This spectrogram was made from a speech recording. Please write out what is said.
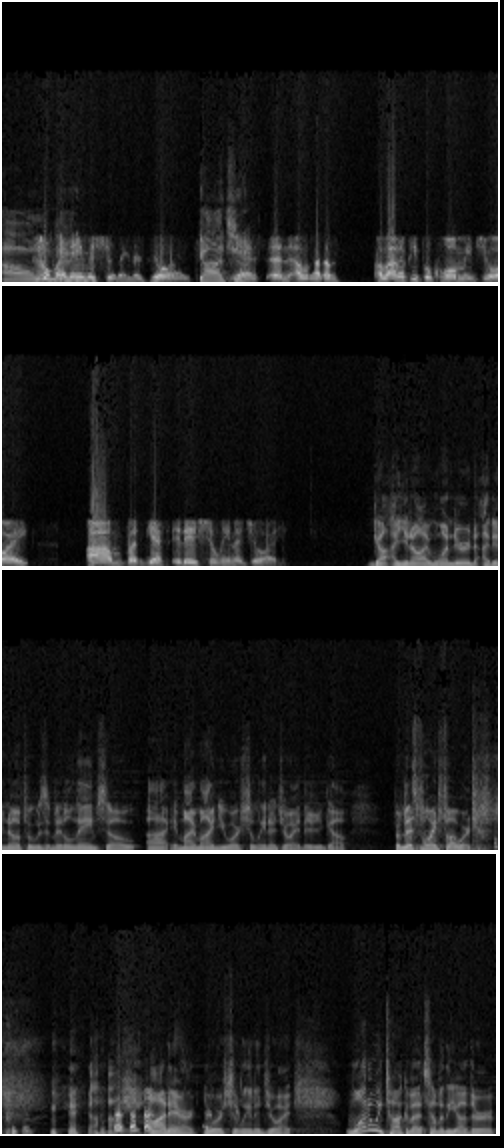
Oh, so my name is Shalina Joy. Gotcha. Yes, and a lot of a lot of people call me Joy, um, but yes, it is Shalina Joy. You know, I wondered. I didn't know if it was a middle name. So uh, in my mind, you are Shalina Joy. There you go. From this point forward, on air, you are Shalina Joy. Why don't we talk about some of the other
